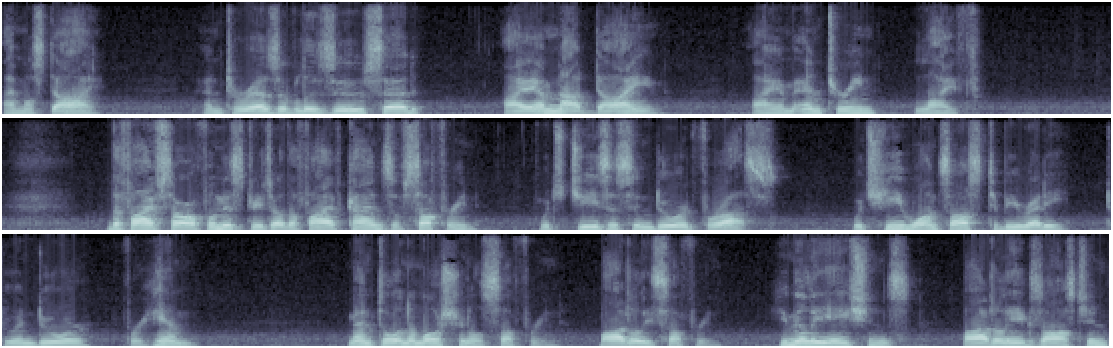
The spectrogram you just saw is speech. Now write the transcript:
I must die. And Therese of Lisieux said, I am not dying, I am entering life. The five sorrowful mysteries are the five kinds of suffering which Jesus endured for us, which he wants us to be ready to endure for him. Mental and emotional suffering, bodily suffering, humiliations, bodily exhaustion,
